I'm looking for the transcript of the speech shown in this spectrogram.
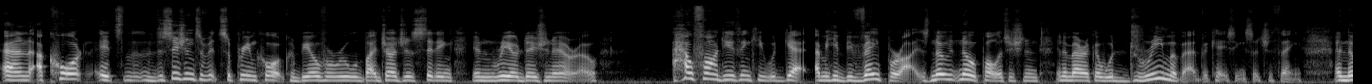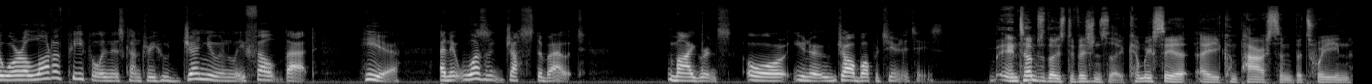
and a court, its the decisions of its Supreme Court could be overruled by judges sitting in Rio de Janeiro. How far do you think he would get? I mean, he'd be vaporized. No, no politician in in America would dream of advocating such a thing. And there were a lot of people in this country who genuinely felt that here And it wasn't just about migrants or, you know, job opportunities. In terms of those divisions, though, can we see a, a comparison between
